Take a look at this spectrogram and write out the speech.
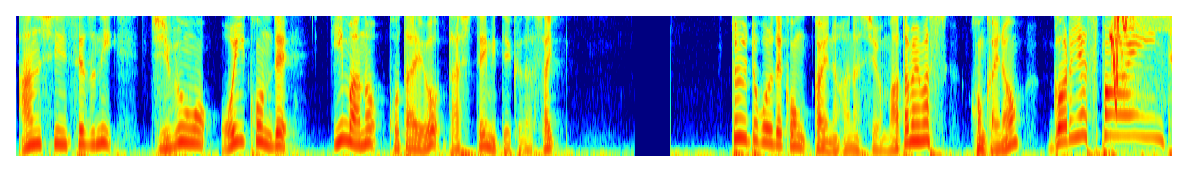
安心せずに自分を追い込んで今の答えを出してみてください。というところで今回の話をまとめます。今回のゴリアスポイント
